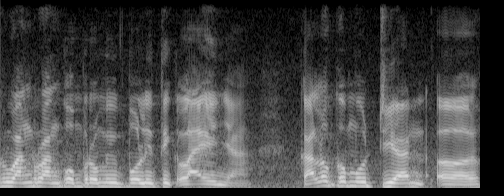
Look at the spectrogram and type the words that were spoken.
ruang-ruang uh, kompromi politik lainnya. Kalau kemudian uh,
